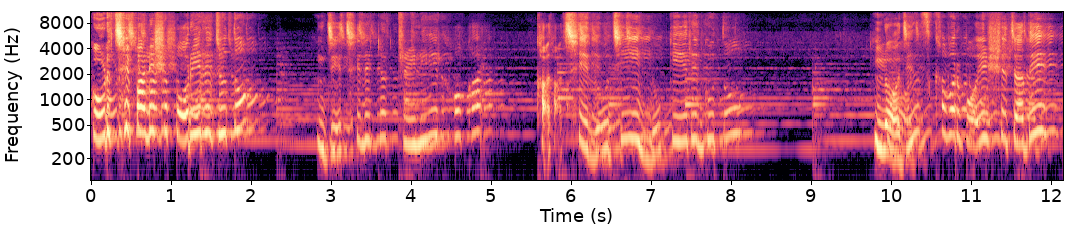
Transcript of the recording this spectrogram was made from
করছে পালিশ পরের জুতো, যে ছেলেটা ট্রেনের হকার, খাচ্ছে রোজি লোকের গুতো। লজেন্স খাবার বয়সে যাদের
